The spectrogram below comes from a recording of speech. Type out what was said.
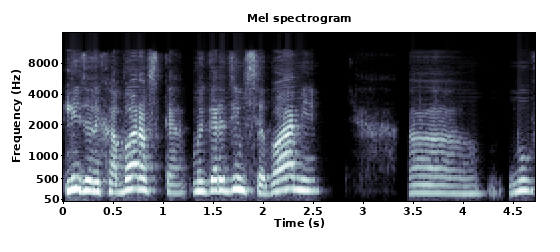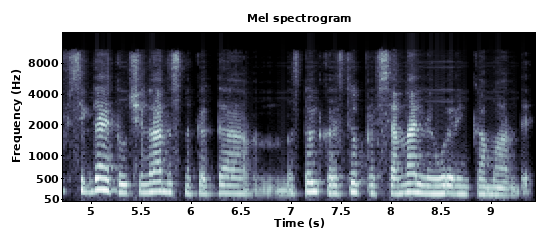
лидеры Хабаровска, мы гордимся вами. А, ну, всегда это очень радостно, когда настолько растет профессиональный уровень команды.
